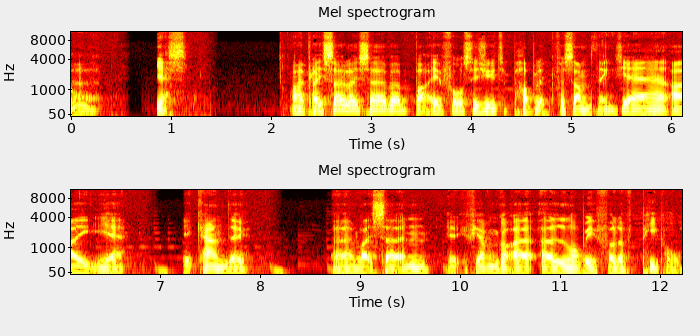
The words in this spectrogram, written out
Uh, yes, I play solo server, but it forces you to public for some things. Yeah, I yeah, it can do. Uh, like certain, if you haven't got a, a lobby full of people,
